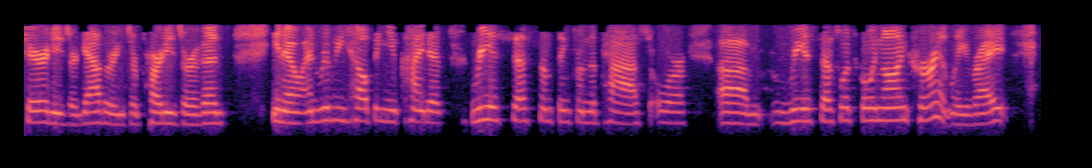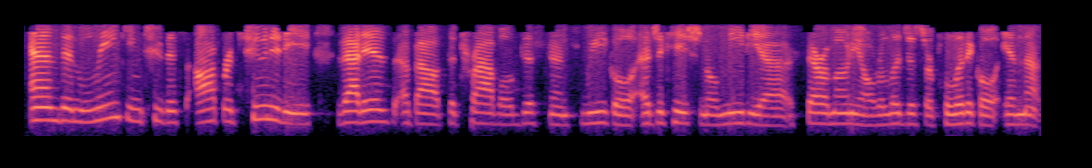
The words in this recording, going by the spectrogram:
charities or gatherings or parties or events, you know, and really helping you kind of reassess something from the past or um, reassess what's going on currently, right? And then linking to this opportunity that is about the travel, distance, legal, educational, media, ceremonial, religious, or political political in that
